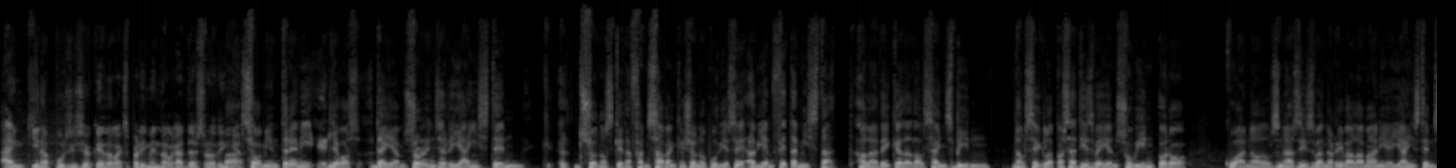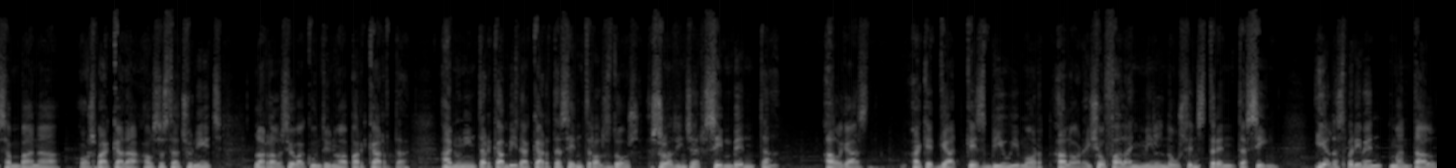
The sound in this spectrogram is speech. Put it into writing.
en quina posició queda l'experiment del gat de Va, Schrödinger? som-hi, entrem-hi. Llavors, dèiem, Schrödinger i Einstein, eh, són els que defensaven que això no podia ser, havien fet amistat a la dècada dels anys 20 del segle passat i es veien sovint, però quan els nazis van arribar a Alemanya i Einstein se'n va anar o es va quedar als Estats Units, la relació va continuar per carta. En un intercanvi de cartes entre els dos, Schrödinger s'inventa el gas aquest gat que és viu i mort alhora. Això ho fa l'any 1935. I l'experiment mental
